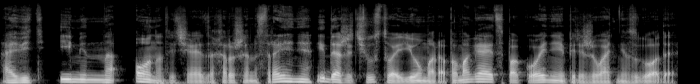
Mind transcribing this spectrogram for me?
А ведь именно он отвечает за хорошее настроение и даже чувство юмора, помогает спокойнее переживать невзгоды.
